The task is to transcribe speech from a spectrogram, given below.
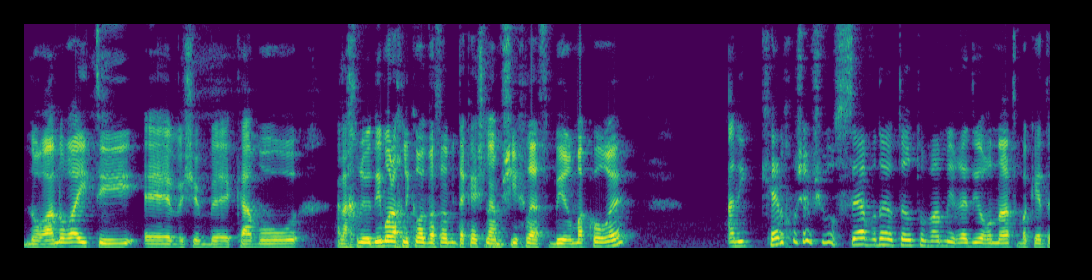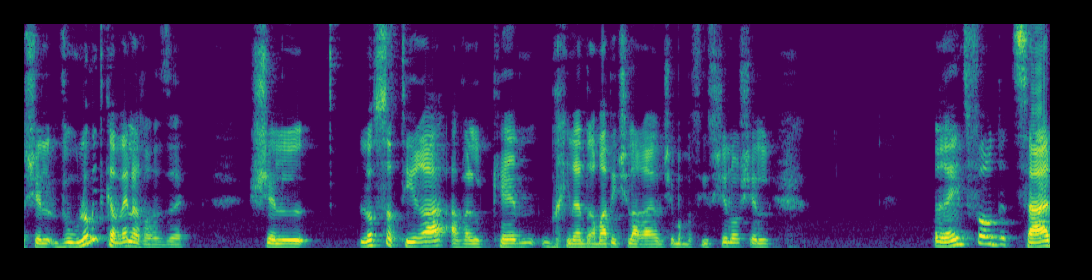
נורא נורא איטי אה, ושכאמור אנחנו יודעים מה הולך לקרות והסרט מתעקש להמשיך להסביר מה קורה. אני כן חושב שהוא עושה עבודה יותר טובה מרדי אורנט בקטע של והוא לא מתכוון לעשות את זה של לא סאטירה אבל כן בחינה דרמטית של הרעיון שבבסיס שלו של ריינספורד צד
